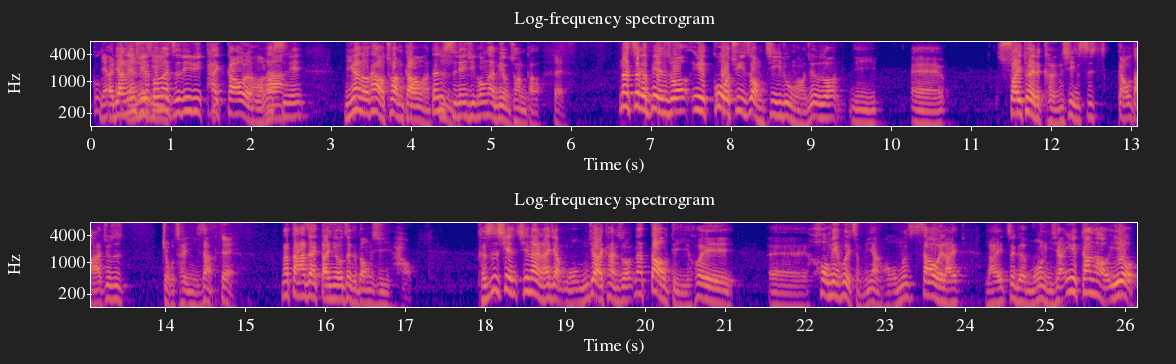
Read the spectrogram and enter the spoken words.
公两年期的公债殖利率太高了哈，那十年，你看到它有创高嘛？但是十年期公债没有创高。对，那这个变成说，因为过去这种记录哦，就是说你呃衰退的可能性是高达就是九成以上。对，那大家在担忧这个东西，好。可是现现在来讲，我们就来看说，那到底会，呃，后面会怎么样？我们稍微来来这个模拟一下，因为刚好也有，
